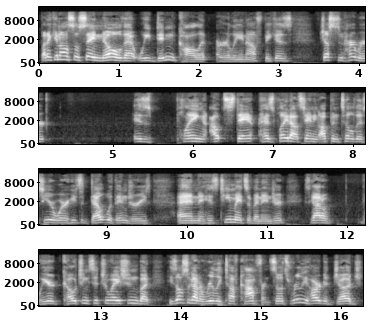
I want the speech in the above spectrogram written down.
but I can also say no that we didn't call it early enough because Justin Herbert is playing outstand has played outstanding up until this year where he's dealt with injuries and his teammates have been injured. He's got a weird coaching situation, but he's also got a really tough conference. So it's really hard to judge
